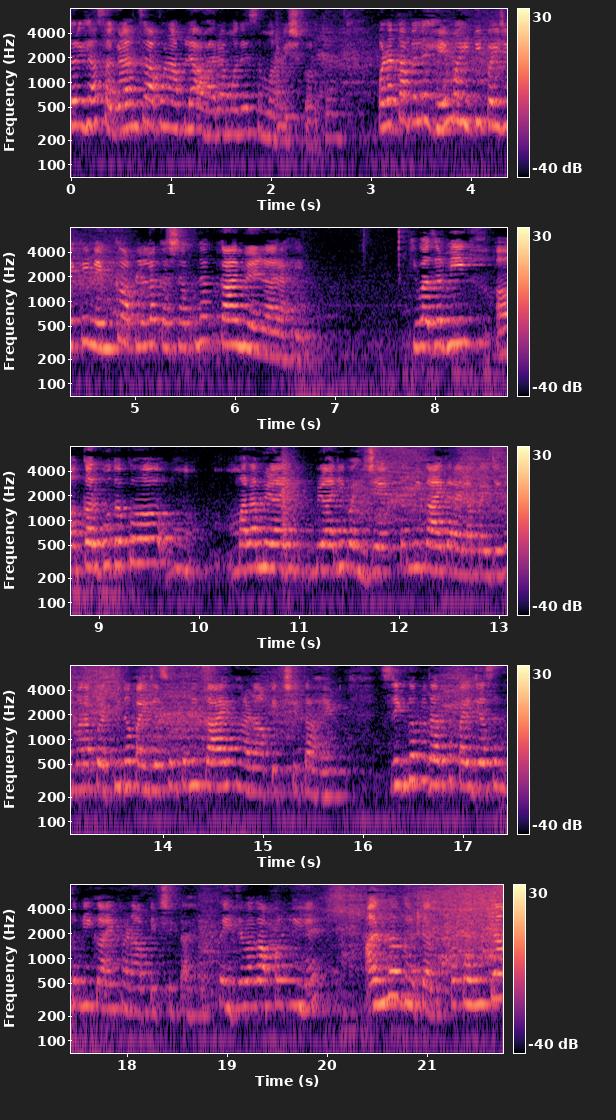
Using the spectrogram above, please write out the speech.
तर ह्या सगळ्यांचा आपण आपल्या आहारामध्ये समावेश करतो. पण आता आपल्याला हे माहिती पाहिजे की नेमकं आपल्याला कशातनं काय मिळणार आहे? किंवा जर मी कर्बोदक मला मिळाली मिळाली पाहिजे तर मी काय करायला पाहिजे? मला प्रथिनं पाहिजे असेल तर मी काय खाणं अपेक्षित आहे? स्निग्ध पदार्थ पाहिजे असेल तर मी काय खाणं अपेक्षित आहे? तर इथे बघा आपण लिहिले अन्न घटक. तर कोणत्या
